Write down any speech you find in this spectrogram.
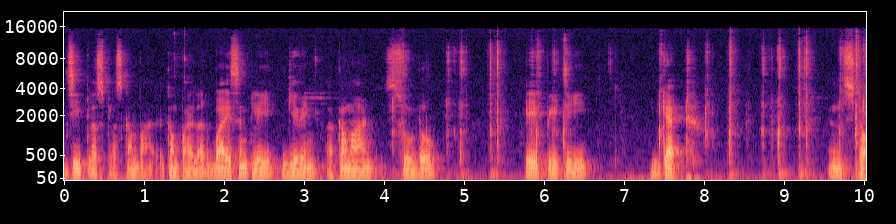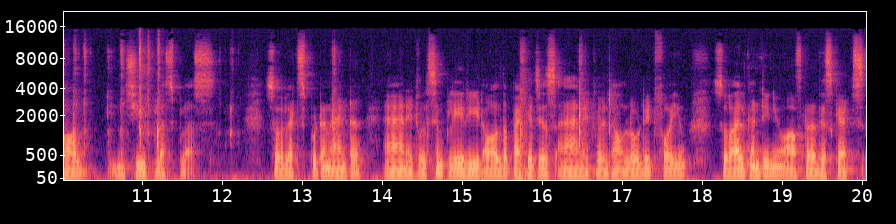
G++ compi compiler by simply giving a command sudo apt get install G++. So let's put an enter and it will simply read all the packages and it will download it for you. So I'll continue after this gets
